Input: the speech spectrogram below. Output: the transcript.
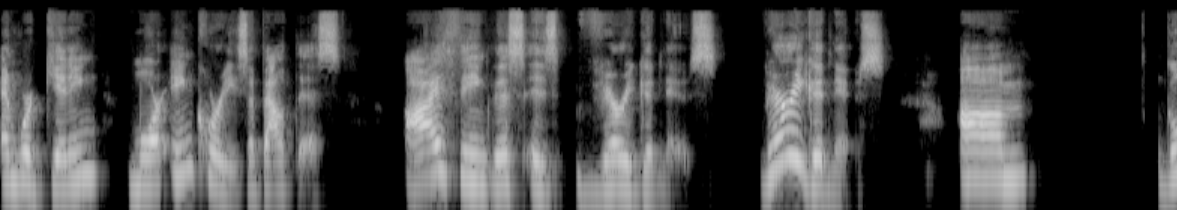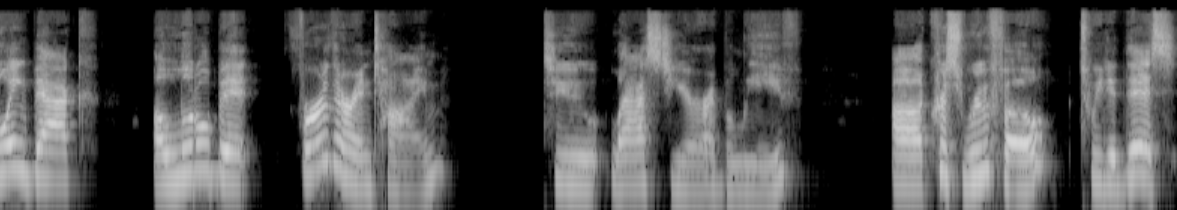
And we're getting more inquiries about this. I think this is very good news. Very good news. Um, going back a little bit further in time to last year, I believe, uh, Chris Rufo tweeted this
